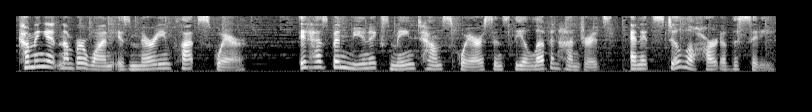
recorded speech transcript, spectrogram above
Coming at number one is Marienplatz Square. It has been Munich's main town square since the 1100s, and it's still the heart of the city.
